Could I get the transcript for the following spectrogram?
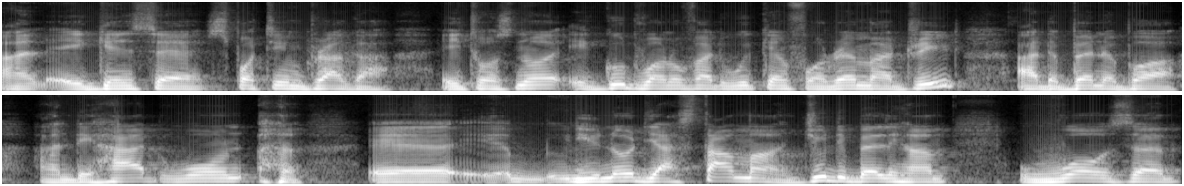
and against uh, Sporting Braga. It was not a good one over the weekend for Real Madrid at the Bernabeu, and they had one, uh, you know, their star man, Jude Bellingham, was. Uh,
